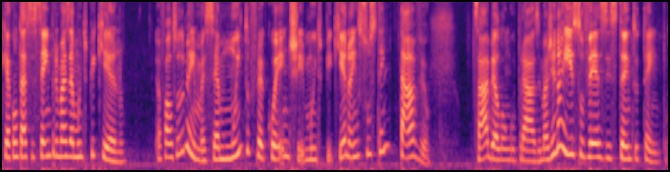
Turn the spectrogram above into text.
que acontece sempre, mas é muito pequeno". Eu falo: "Tudo bem, mas se é muito frequente muito pequeno, é insustentável". Sabe, a longo prazo. Imagina isso vezes tanto tempo.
